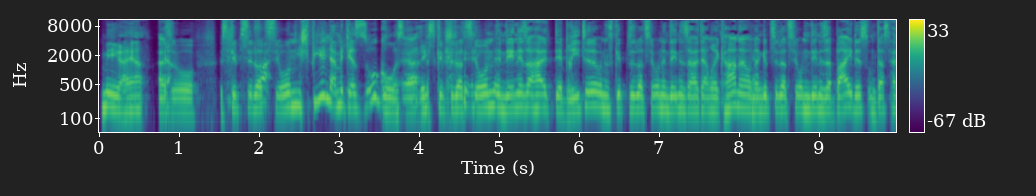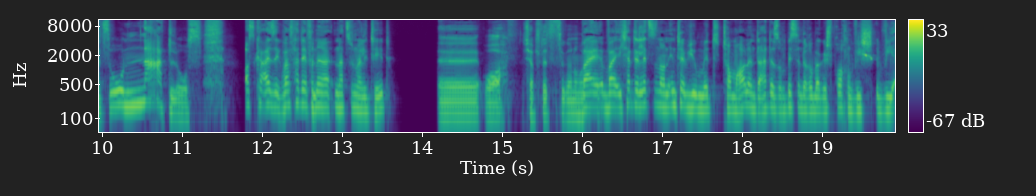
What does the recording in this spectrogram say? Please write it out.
Mega, ja. Also es gibt Situationen, Die spielen damit ja so ja, großartig. es gibt Situationen, in denen ist er halt der Brite und es gibt Situationen, in denen ist er halt der Amerikaner und dann gibt es Situationen, in denen ist er beides und das halt so nahtlos. Oscar Isaac, was hat er für eine Nationalität? Äh, boah, ich hab's letztens sogar noch mal Weil, weil ich hatte letztens noch ein Interview mit Tom Holland, da hat er so ein bisschen darüber gesprochen, wie, wie,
